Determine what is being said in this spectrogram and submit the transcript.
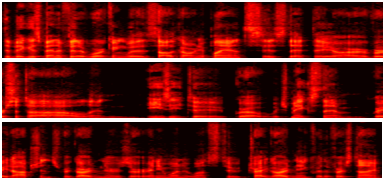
the biggest benefit of working with Salicornia plants is that they are versatile and easy to grow, which makes them great options for gardeners or anyone who wants to try gardening for the first time.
